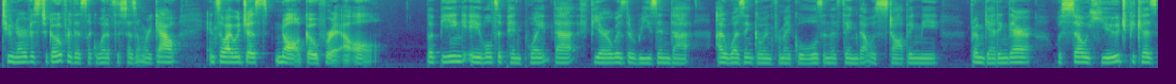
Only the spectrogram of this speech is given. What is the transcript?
too nervous to go for this. Like, what if this doesn't work out? And so I would just not go for it at all. But being able to pinpoint that fear was the reason that I wasn't going for my goals and the thing that was stopping me from getting there was so huge because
